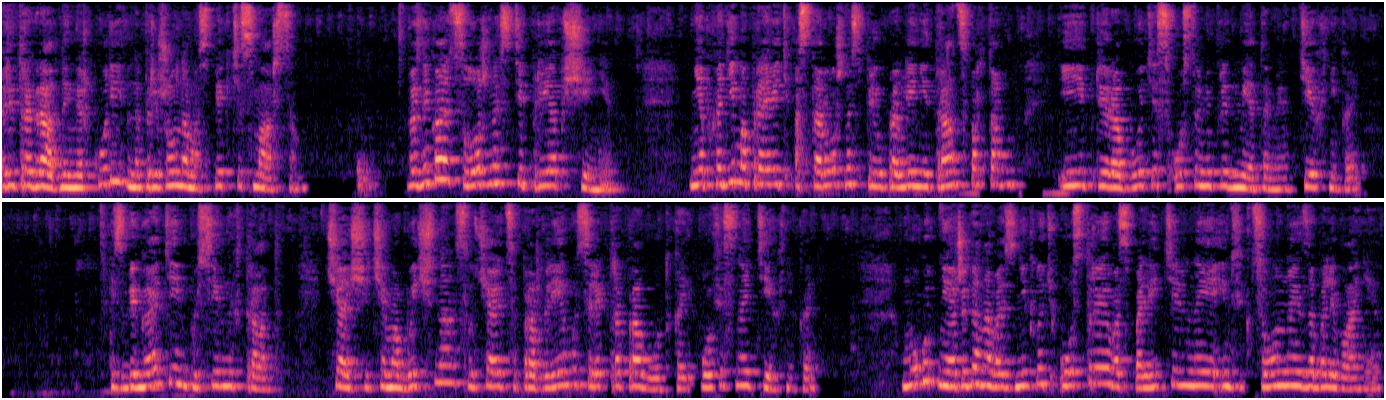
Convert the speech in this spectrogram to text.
ретроградный Меркурий в напряженном аспекте с Марсом. Возникают сложности при общении. Необходимо проявить осторожность при управлении транспортом и при работе с острыми предметами, техникой. Избегайте импульсивных трат. Чаще, чем обычно, случаются проблемы с электропроводкой, офисной техникой. Могут неожиданно возникнуть острые воспалительные инфекционные заболевания,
